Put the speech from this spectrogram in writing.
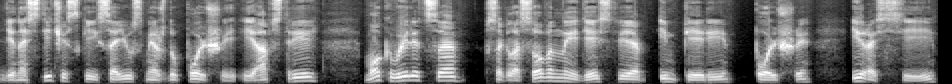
династический союз между Польшей и Австрией мог вылиться в согласованные действия империи, Польши и России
